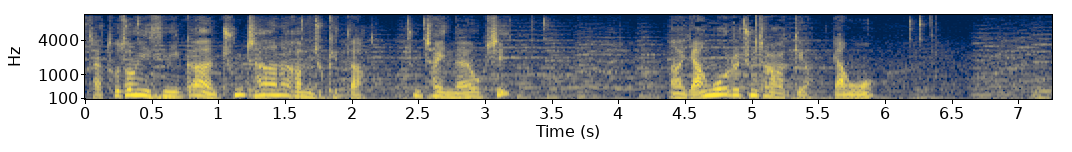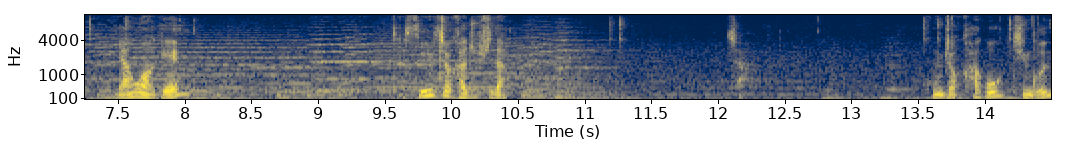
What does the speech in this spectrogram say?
자 토성이 있으니까 충차 하나 가면 좋겠다. 충차 있나요 혹시? 아 양호를 충차 갈게요. 양호. 양호하게. 자 슬쩍 가줍시다. 공격하고 진군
